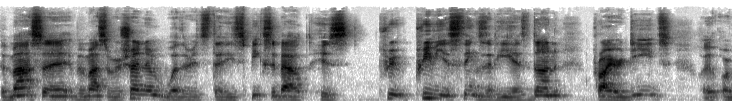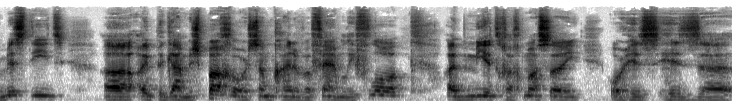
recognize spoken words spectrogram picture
whether it's that he speaks about his pre- previous things that he has done, prior deeds or, or misdeeds, uh, or some kind of a family flaw, or his his uh,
